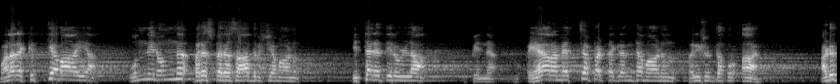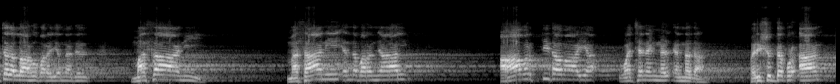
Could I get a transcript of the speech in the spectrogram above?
വളരെ കൃത്യമായ ഒന്നിനൊന്ന് പരസ്പര സാദൃശ്യമാണ്. ഇത്തരത്തിലുള്ള പിന്നെ ഏറെ മെച്ചപ്പെട്ട ഗ്രന്ഥമാണ് പരിശുദ്ധ ഖുർആൻ. അടുത്തത് അല്ലാഹു പറയുന്നത് മസാനി. മസാനി എന്ന് പറഞ്ഞാൽ ആവർത്തിതമായ വചനങ്ങൾ എന്നതാണ്. പരിശുദ്ധ ഖുർആൻ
